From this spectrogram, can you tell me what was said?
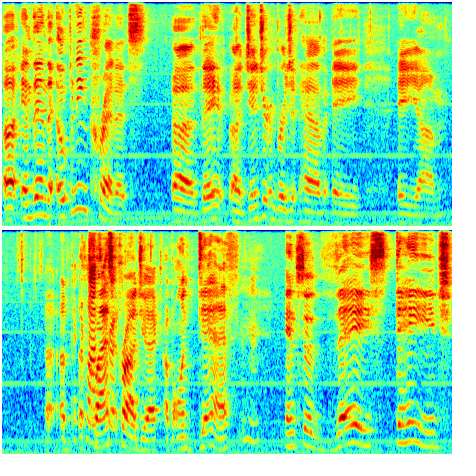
Uh, and then the opening credits, uh, they uh, Ginger and Bridget have a a um, a, a, a class class, pro- project up on death, Mhm. and so they stage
